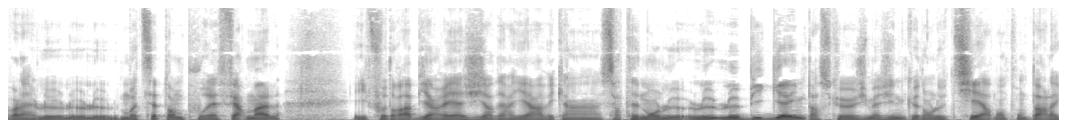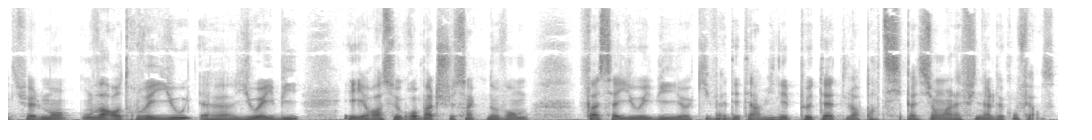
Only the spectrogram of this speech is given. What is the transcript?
voilà, le mois de septembre pourrait faire mal il faudra bien réagir derrière avec un, certainement le, big game parce que j'imagine que dans le tiers dont on parle actuellement, on va retrouver UAB et il y aura ce gros match le 5 novembre face à UAB euh, qui va déterminer peut-être leur participation à la finale de conférence.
